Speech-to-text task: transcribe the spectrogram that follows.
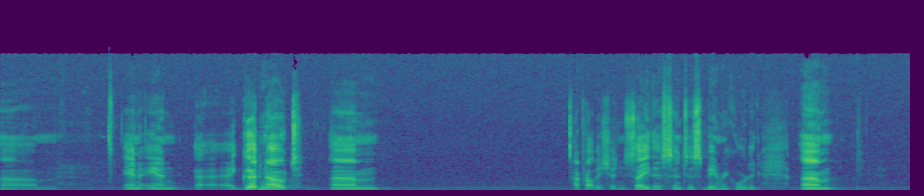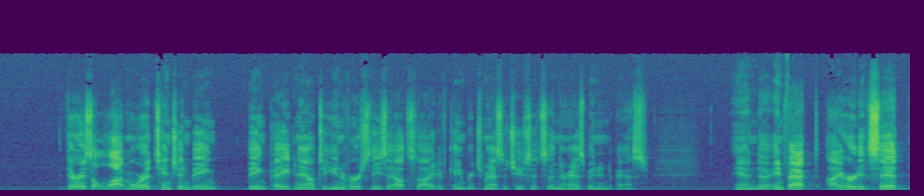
um, and, and a, a good note, um, I probably shouldn't say this since this is being recorded. Um, there is a lot more attention being being paid now to universities outside of Cambridge, Massachusetts than there has been in the past. And uh, in fact, I heard it said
